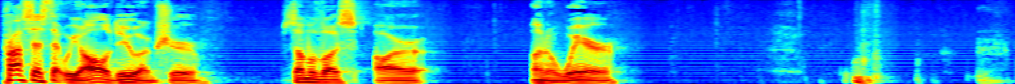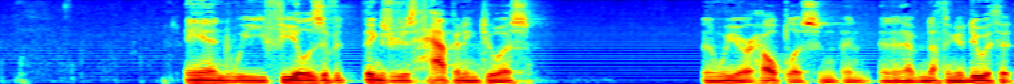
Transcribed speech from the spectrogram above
Process that we all do, I'm sure. Some of us are unaware and we feel as if it, things are just happening to us and we are helpless and, and, and have nothing to do with it.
